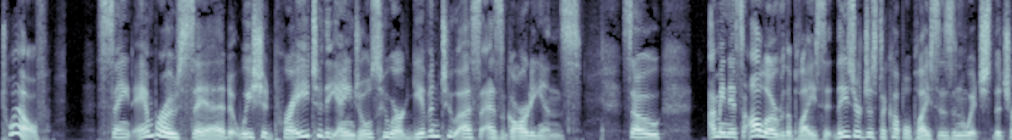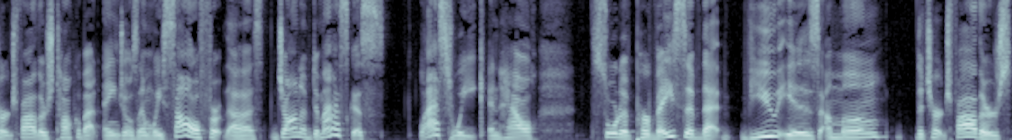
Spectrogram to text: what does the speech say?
12. St. Ambrose said we should pray to the angels who are given to us as guardians. So I mean, it's all over the place. These are just a couple places in which the church fathers talk about angels. And we saw for uh, John of Damascus last week and how sort of pervasive that view is among the church fathers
